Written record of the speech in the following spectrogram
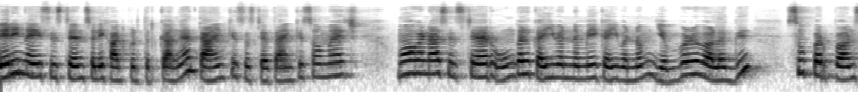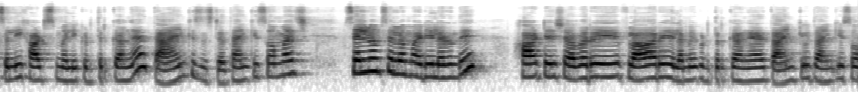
வெரி நைஸ் சிஸ்டர்னு சொல்லி ஹார்ட் கொடுத்துருக்காங்க. Thank you sister thank you so much மோகனா சிஸ்டர் உங்கள் கைவண்ணமே கைவண்ணம். எவ்வளவு அழகு சூப்பர்பான்னு சொல்லி ஹார்ட் ஸ்மெல்லி கொடுத்துருக்காங்க. Thank you sister thank you so much Selvam Selvam அடியிலேருந்து ஹார்ட்டு ஷவரு ஃப்ளாரு எல்லாமே கொடுத்துருக்காங்க. Thank you thank you so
